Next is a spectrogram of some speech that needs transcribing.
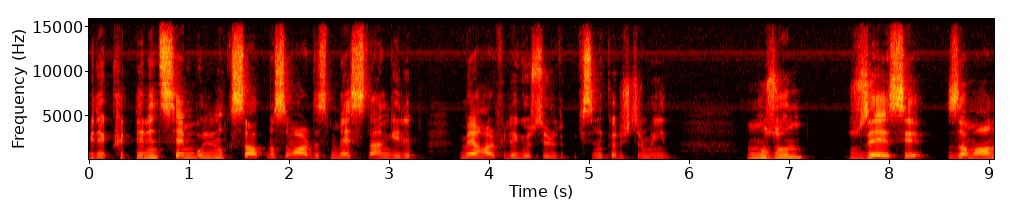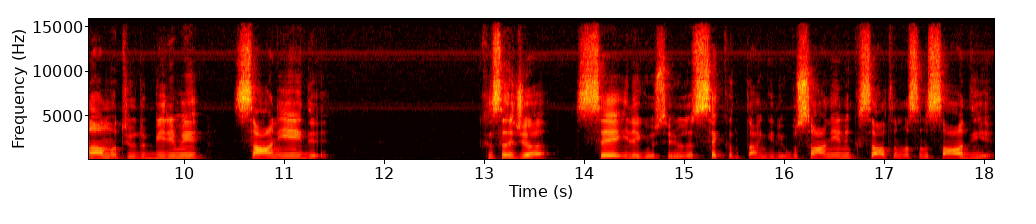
Bir de kütlenin sembolünün kısaltması vardı. MES'ten gelip M harfiyle gösteriyorduk. İkisini karıştırmayın. Muzun Z'si zamanı anlatıyordu. Birimi saniyeydi. Kısaca S ile gösteriyordu. Second'dan geliyor. Bu saniyenin kısaltılmasını sağ diye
